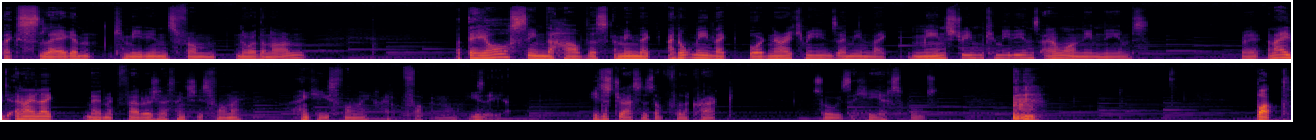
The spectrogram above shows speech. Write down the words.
like slagging comedians from Northern Ireland but they all seem to have this. I mean, like, I don't mean like ordinary comedians. I mean like mainstream comedians. I don't want to name names, right? And I and I like May McFettridge. I think she's funny. I think he's funny. I don't fucking know. He's he just dresses up for the crack, so he's a he, I suppose. but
